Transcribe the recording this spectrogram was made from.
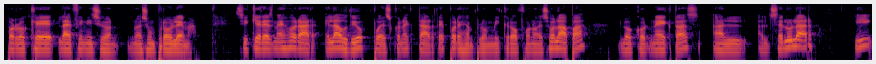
por lo que la definición no es un problema. Si quieres mejorar el audio, puedes conectarte, por ejemplo, un micrófono de solapa, lo conectas al, celular y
